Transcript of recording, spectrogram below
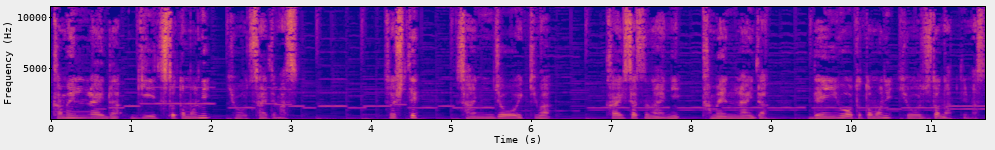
仮面ライダーギーツとともに表示されています。そして、三条駅は、改札内に仮面ライダー電王とともに表示となっています。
